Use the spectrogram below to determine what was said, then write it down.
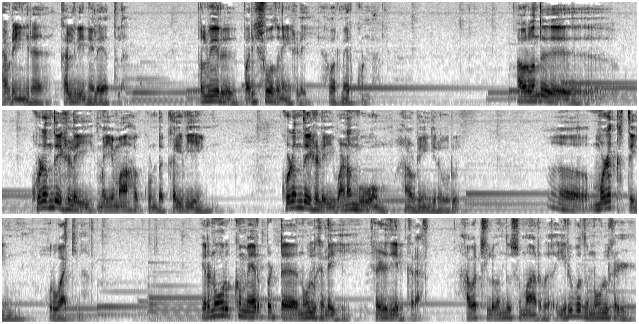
அப்படிங்கிற கல்வி நிலையத்தில் பல்வேறு பரிசோதனைகளை அவர் மேற்கொண்டார். அவர் வந்து குழந்தைகளை மையமாக கொண்ட கல்வியையும் குழந்தைகளை வணங்குவோம் அப்படிங்கிற ஒரு முழக்கத்தையும் உருவாக்கினார். இருநூறுக்கும் மேற்பட்ட நூல்களை எழுதியிருக்கிறார். அவற்றில் வந்து சுமார் இருபது நூல்கள்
